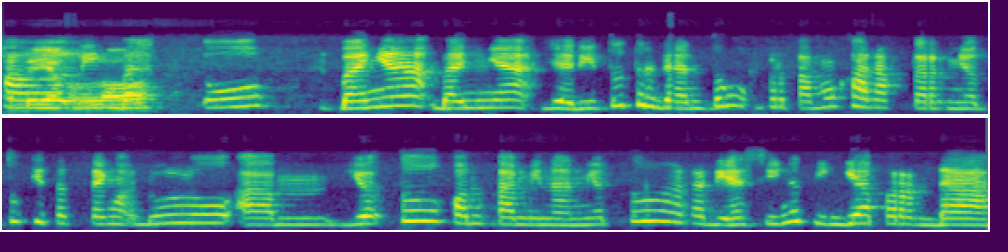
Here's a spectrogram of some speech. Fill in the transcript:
kalau limbah tuh banyak banyak. Jadi tuh tergantung pertama karakternya tuh kita tengok dulu um, dia tuh kontaminannya tuh radiasinya tinggi apa rendah.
